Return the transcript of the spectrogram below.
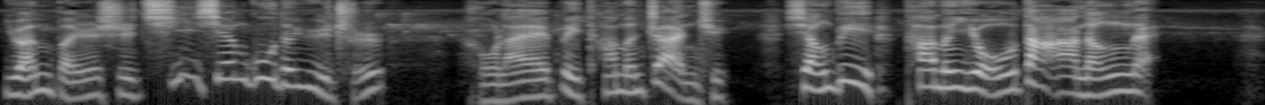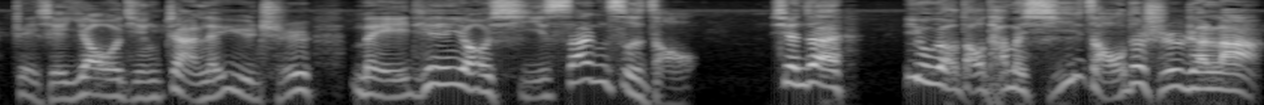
原本是七仙姑的浴池，后来被他们占去。想必他们有大能耐。这些妖精占了浴池，每天要洗三次澡，现在又要到他们洗澡的时辰了。”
